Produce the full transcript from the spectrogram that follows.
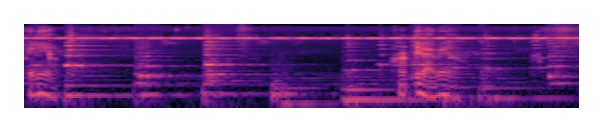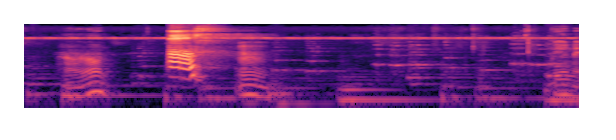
Venido. Y la veo. Ahora. Mm. เป็นยังไง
